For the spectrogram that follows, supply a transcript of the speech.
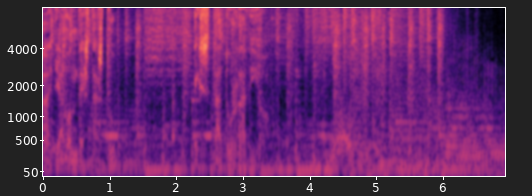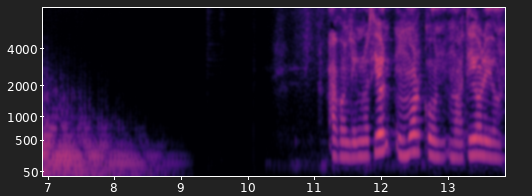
Allá donde estás tú, está tu radio. A continuación, humor con Mateo León.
